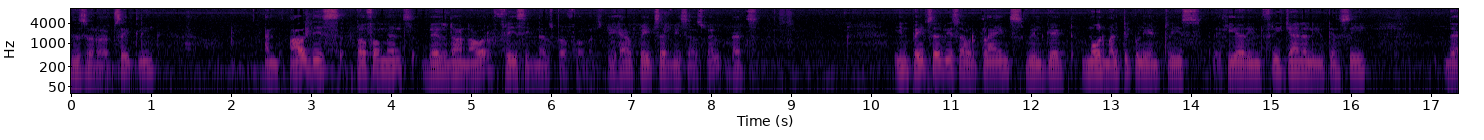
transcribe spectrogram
this is our website link and all this performance based on our free signals performance. We have paid service as well. That's in paid service our clients will get more multiple entries. Here in free channel you can see the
